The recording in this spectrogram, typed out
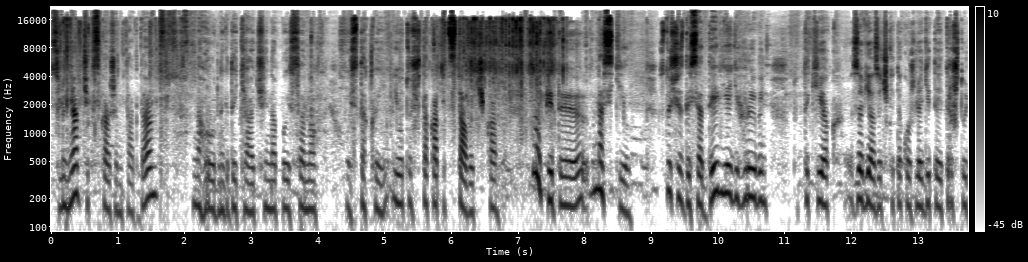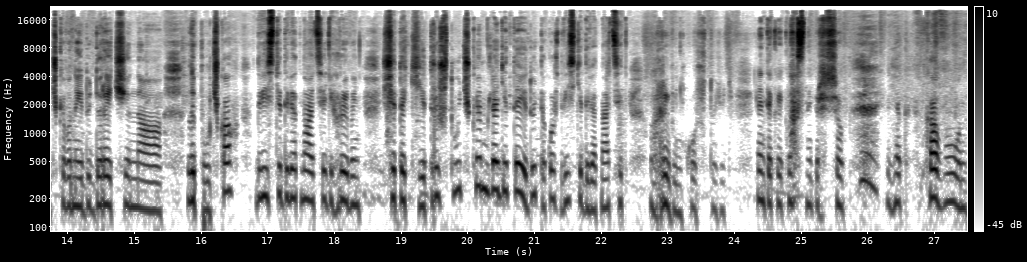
слюнявчик, скажімо так, да? нагрудник дитячий написано. Ось такий. І от ж така підставочка. Ну, під е, на стіл. 169 гривень. Такі як зав'язочки також для дітей. Три штучки. Вони йдуть, до речі, на липучках 219 гривень. Ще такі три штучки для дітей йдуть також 219 гривень коштують. Він такий класний прийшов, як кавун.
